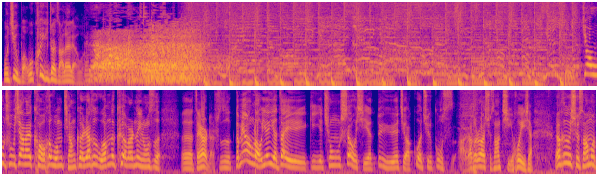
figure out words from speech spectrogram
我就不，我亏给这咋来了我？教务处下来考核我们听课，然后我们的课文内容是，呃，这样的，是革命老爷爷在给一群少先队员讲过去的。故事啊，然后让学生体会一下，然后学生们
